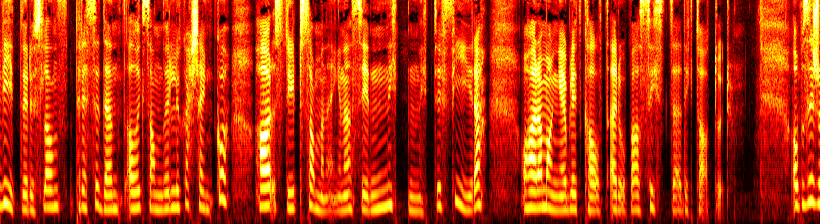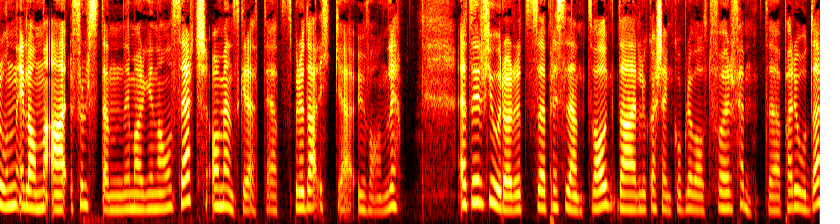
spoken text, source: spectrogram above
Hviterusslands president Aleksandr Lukasjenko har styrt sammenhengende siden 1994, og har av mange blitt kalt Europas siste diktator. Opposisjonen i landet er fullstendig marginalisert, og menneskerettighetsbrudd er ikke uvanlig. Etter fjorårets presidentvalg, der Lukasjenko ble valgt for femte periode,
